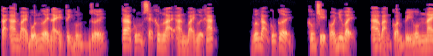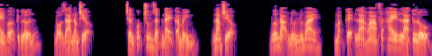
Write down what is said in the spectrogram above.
tại an bài bốn người này tình huống dưới, ta cũng sẽ không lại an bài người khác. Vương đạo cũng cười, không chỉ có như vậy, a bản còn vì hôm nay vợ kịch lớn, bỏ ra năm triệu trần quốc trung giật nảy cả mình, năm triệu. Vương đạo nhún nhún bay mặc kệ là hoa phất hay là tư đồ,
